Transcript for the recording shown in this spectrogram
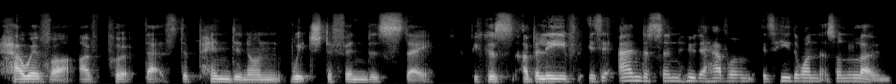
However, I've put that's depending on which defenders stay because I believe is it Andersen who they have on? Is he the one that's on loan?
